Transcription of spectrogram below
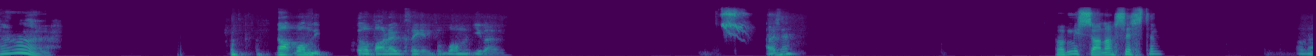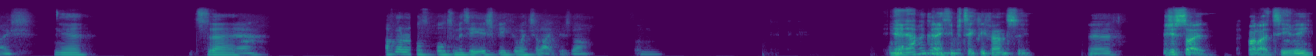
Oh, Not one that you'll borrow, clearly, but one that you own. Oh, isn't it? well, my Sonos system. Oh, nice. Yeah. It's uh. Yeah. I've got an Ultimate Ear speaker, which I like as well. Yeah, I haven't got anything particularly fancy. Yeah. It's just like I quite like TV,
